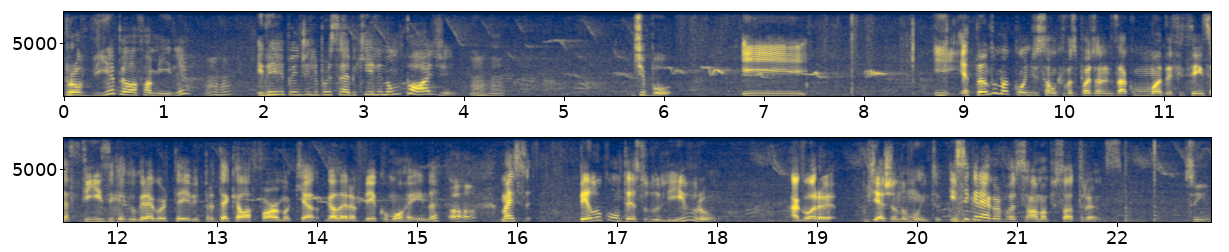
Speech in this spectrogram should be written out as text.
provia pela família, Uhum. e de repente ele percebe que ele não pode. Uhum. Tipo, e. E é tanto uma condição que você pode analisar como uma deficiência física que o Gregor teve, pra ter aquela forma que a galera vê como horrenda, Aham. mas pelo contexto do livro, agora viajando muito, e se Gregor fosse, sei lá, uma pessoa trans? Sim.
